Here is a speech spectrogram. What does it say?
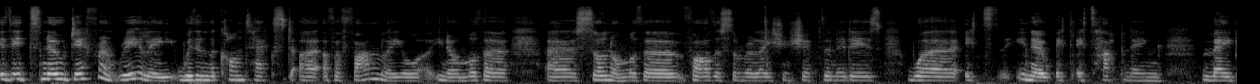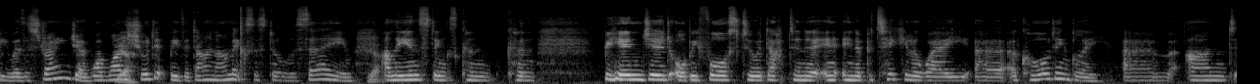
it's no different, really, within the context uh, of a family or, you know, a mother uh, son or mother father son relationship than it is where it's, you know, it, it's happening maybe with a stranger. Well, why Yeah. should it be? The dynamics are still the same. Yeah. And the instincts can. can be injured or be forced to adapt in a in, a particular way uh, accordingly. Um, and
